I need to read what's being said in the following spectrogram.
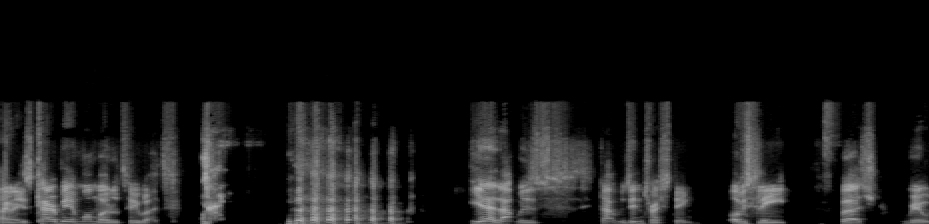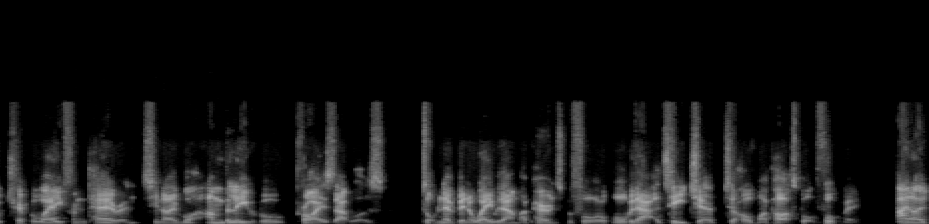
Hang on, is Caribbean one word or two words? yeah, that was that was interesting. Obviously, first real trip away from parents. You know what unbelievable prize that was. Sort of never been away without my parents before, or without a teacher to hold my passport for me. And I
